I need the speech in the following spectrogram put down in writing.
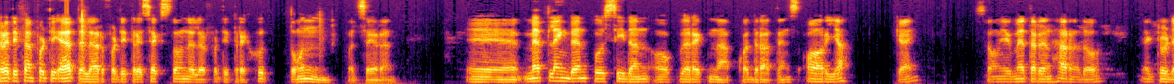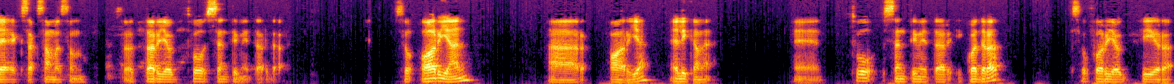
3541 eller 4316 eller 4317. Vad säger den? Eh, mät längden på sidan och beräkna kvadratens area. Okej? Okay? Så om jag mäter den här nu då. Jag tror det är exakt samma som. Så tar jag 2 centimeter där. Så arean är area är lika med eh, 2 centimeter i kvadrat. Så får jag 4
